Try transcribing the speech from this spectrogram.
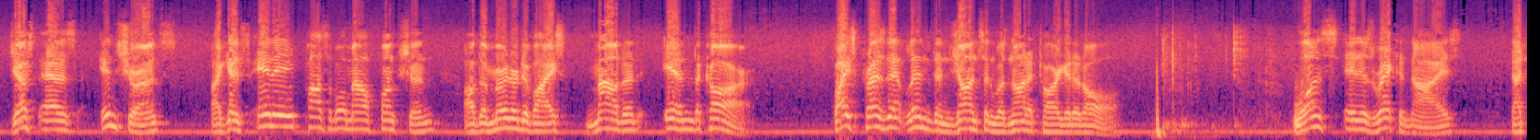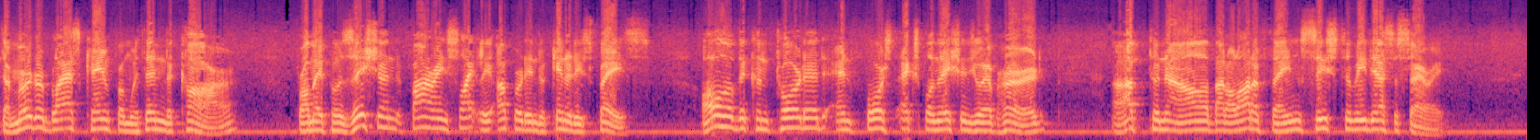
just as insurance against any possible malfunction of the murder device mounted in the car. Vice President Lyndon Johnson was not a target at all. Once it is recognized that the murder blast came from within the car, from a position firing slightly upward into Kennedy's face, all of the contorted and forced explanations you have heard uh, up to now about a lot of things cease to be necessary.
